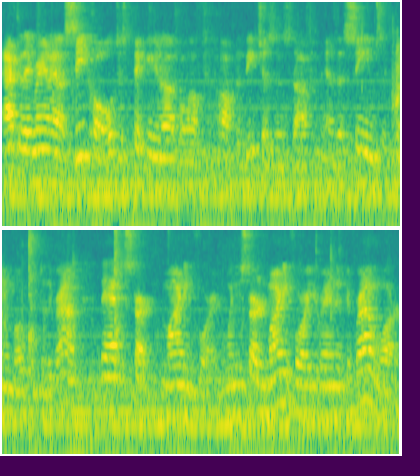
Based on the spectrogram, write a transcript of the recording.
after they ran out of sea coal, just picking it up off, off the beaches and stuff, and the seams that came open to the ground, they had to start mining for it. When you started mining for it, you ran into groundwater.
